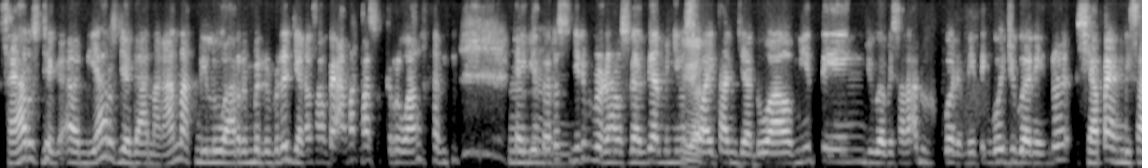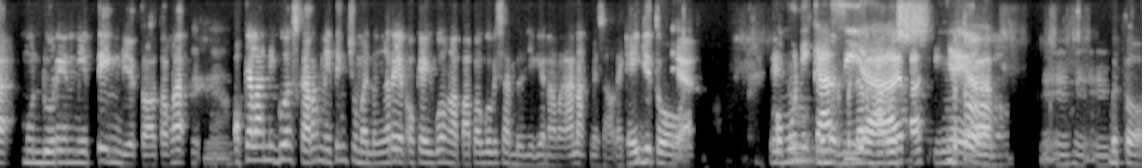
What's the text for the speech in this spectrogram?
saya harus jaga uh, dia harus jaga anak-anak di luar bener-bener jangan sampai anak masuk ke ruangan kayak hmm. gitu terus jadi benar harus gantian menyesuaikan yeah. jadwal meeting juga misalnya aduh gue ada meeting gue juga nih Duh, siapa yang bisa mundurin meeting gitu atau enggak hmm. oke okay lah nih gue sekarang meeting cuma dengerin oke okay, gue nggak apa-apa gue bisa ambil jagain anak-anak misalnya kayak gitu yeah komunikasi bener -bener ya harus, pastinya betul. ya mm-hmm. betul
